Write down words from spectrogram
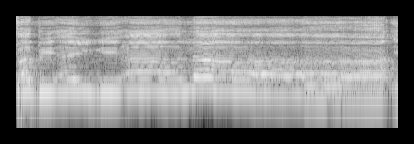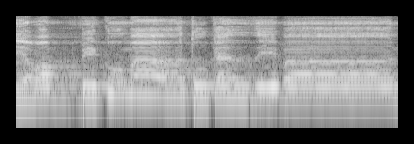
فبأي آلاء ربكما تكذبان؟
